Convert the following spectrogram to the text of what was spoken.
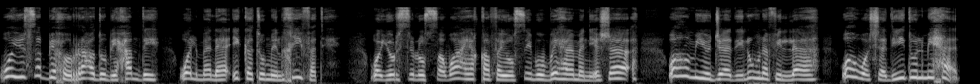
ويسبح الرعد بحمده والملائكة من خيفته. ويرسل الصواعق فيصيب بها من يشاء وهم يجادلون في الله وهو شديد المحال.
